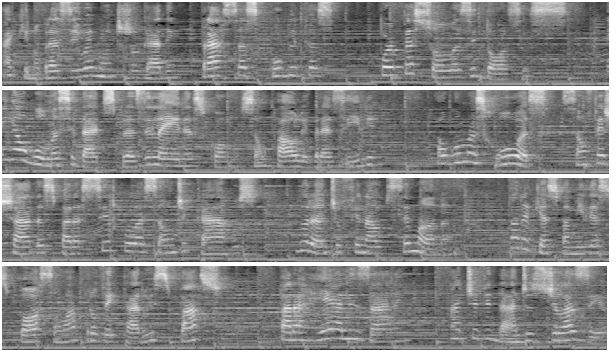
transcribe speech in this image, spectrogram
Aqui no Brasil é muito jogado em praças públicas por pessoas idosas. Em algumas cidades brasileiras, como São Paulo e Brasília, algumas ruas são fechadas para a circulação de carros durante o final de semana, para que as famílias possam aproveitar o espaço para realizarem atividades de lazer.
